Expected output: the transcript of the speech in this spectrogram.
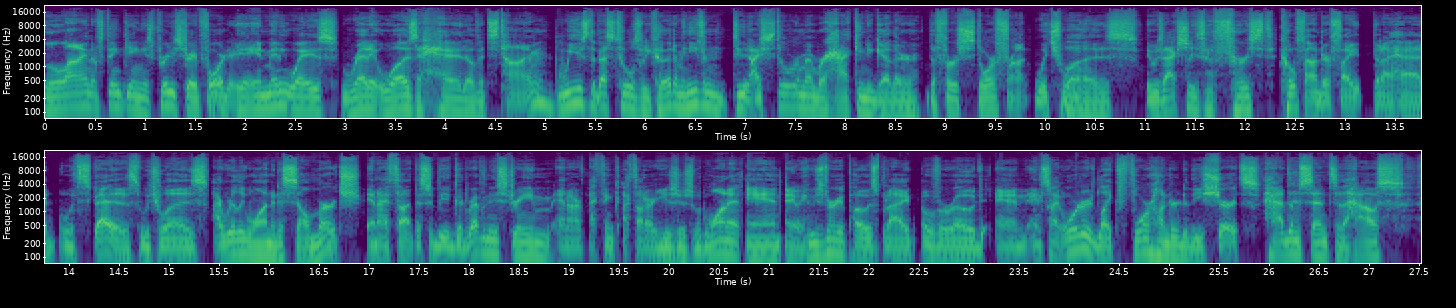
line of thinking is pretty straightforward. In many ways, Reddit was ahead of its time. We used the best tools we could. I mean, even dude, I still remember hacking together the first storefront, which Mm. was, it was actually the first co-founder fight that I had with Spez, which was I really wanted to sell merch and I thought this would be a good revenue stream. And our, I think I thought our users would want it. And anyway, he was very opposed, but I overrode. And, and so I ordered like 400 of these shirts, had them sent to the house,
